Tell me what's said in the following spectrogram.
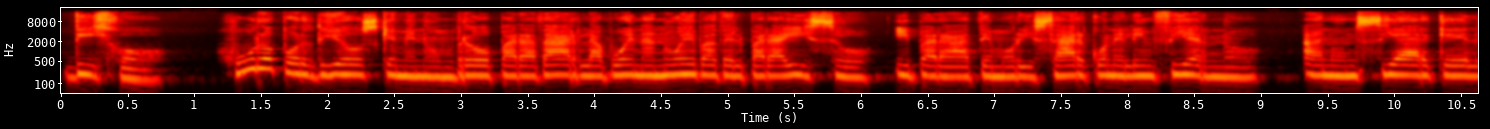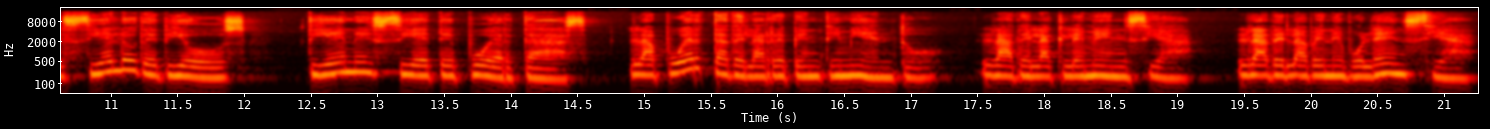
dijo, Juro por Dios que me nombró para dar la buena nueva del paraíso y para atemorizar con el infierno, anunciar que el cielo de Dios tiene siete puertas, la puerta del arrepentimiento, la de la clemencia, la de la benevolencia,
